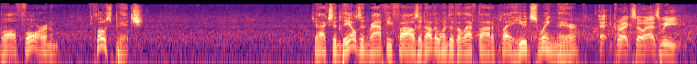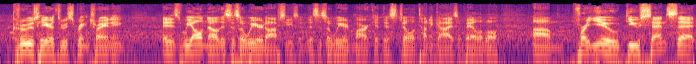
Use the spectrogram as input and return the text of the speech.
ball four in a close pitch. Jackson deals and Raffy fouls another one to the left out of play. Huge swing there. Uh, Craig, so as we cruise here through spring training, is we all know this is a weird offseason. This is a weird market. There's still a ton of guys available. Um, for you, do you sense that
